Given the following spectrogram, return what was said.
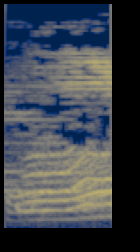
Shiva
